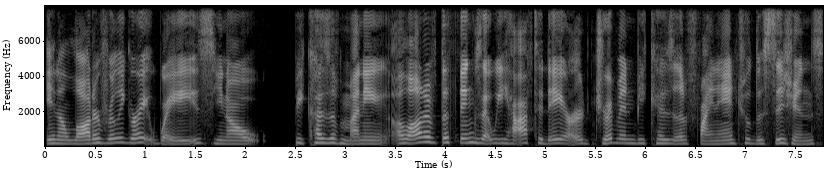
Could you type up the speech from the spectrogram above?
in a lot of really great ways. You know, because of money, a lot of the things that we have today are driven because of financial decisions.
